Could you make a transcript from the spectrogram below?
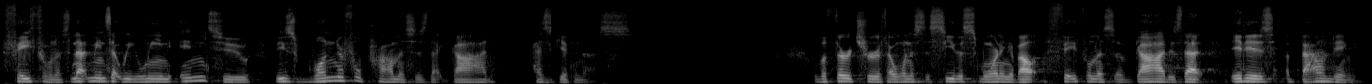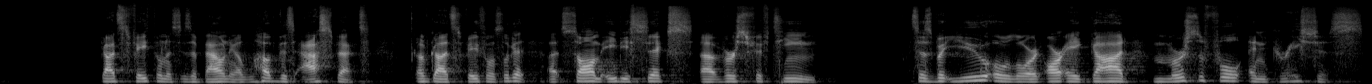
faithfulness. And that means that we lean into these wonderful promises that God has given us. Well, the third truth I want us to see this morning about the faithfulness of God is that it is abounding. God's faithfulness is abounding. I love this aspect of God's faithfulness. Look at uh, Psalm 86, uh, verse 15. It says, But you, O Lord, are a God merciful and gracious.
